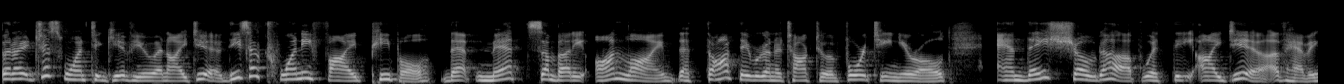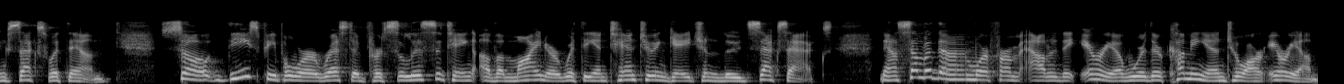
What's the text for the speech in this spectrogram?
But I just want to give you an idea. These are 25 people that met somebody online that thought they were going to talk to a 14 year old and they showed up with the idea of having sex with them. So these people were arrested for soliciting of a minor with the intent to engage in lewd sex acts. Now, some of them were from out of the area where they're coming into our area.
